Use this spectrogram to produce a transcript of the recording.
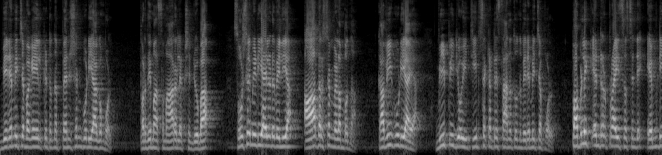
വിരമിച്ച വകയിൽ കിട്ടുന്ന പെൻഷൻ കൂടിയാകുമ്പോൾ പ്രതിമാസം ആറ് ലക്ഷം രൂപ. സോഷ്യൽ മീഡിയയിലൂടെ വലിയ ആദർശം വിളമ്പുന്ന കവി കൂടിയായ V P Joy chief secretary സ്ഥാനത്തു നിന്ന് വിരമിച്ചപ്പോൾ പബ്ലിക് എന്റർപ്രൈസസിന്റെ എം ഡി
